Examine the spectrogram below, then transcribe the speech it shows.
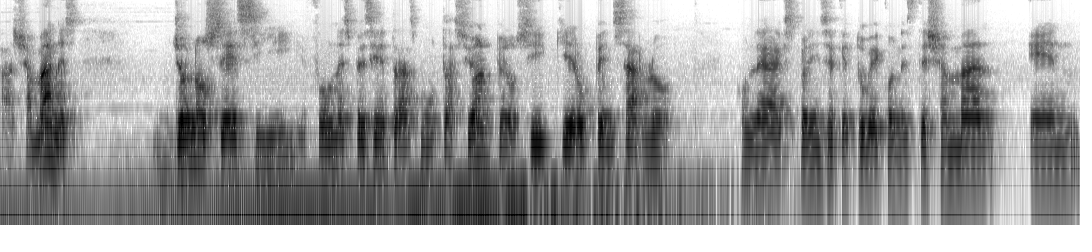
a chamanes. Yo no sé si fue una especie de transmutación, pero sí quiero pensarlo con la experiencia que tuve con este chamán en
